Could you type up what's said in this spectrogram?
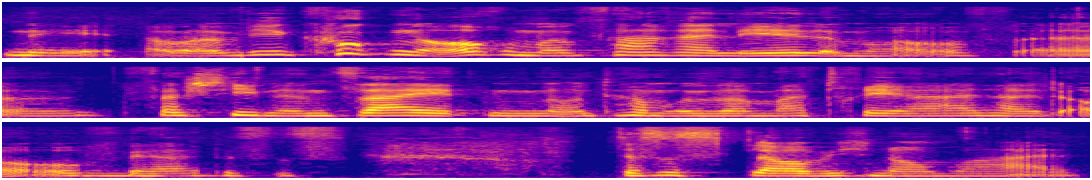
Nee, aber wir gucken auch immer parallel immer auf äh, verschiedenen Seiten und haben unser Material halt auf. Mhm. Ja, das ist, das ist, glaube ich, normal.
